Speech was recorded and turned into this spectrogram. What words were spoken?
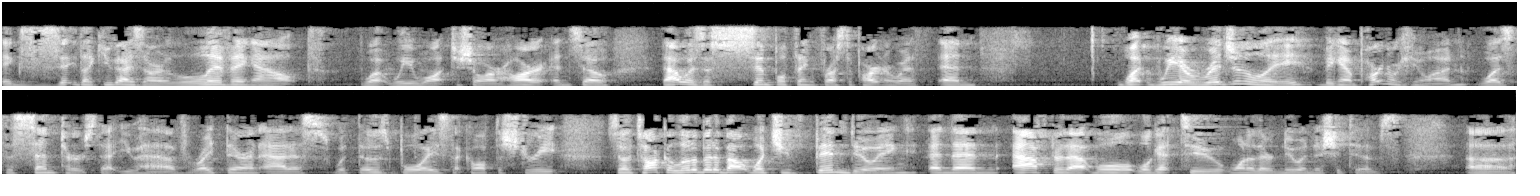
exi- like you guys are living out what we want to show our heart. And so that was a simple thing for us to partner with. And what we originally began partnering with you on was the centers that you have right there in Addis with those boys that come off the street. So talk a little bit about what you've been doing, and then after that, we'll we'll get to one of their new initiatives, uh,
